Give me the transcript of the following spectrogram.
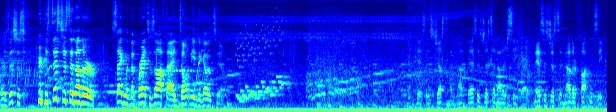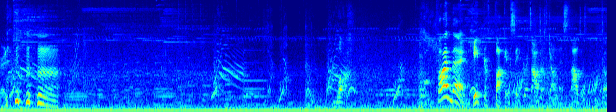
Or is this just is this just another segment that branches off that I don't need to go to? Just another this is just another secret. This is just another fucking secret. Whoa. Fine then. Keep your fucking secrets. I'll just go this. I'll just go.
